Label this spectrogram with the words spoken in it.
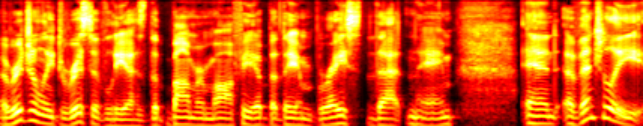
originally derisively as the Bomber Mafia, but they embraced that name. And eventually,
